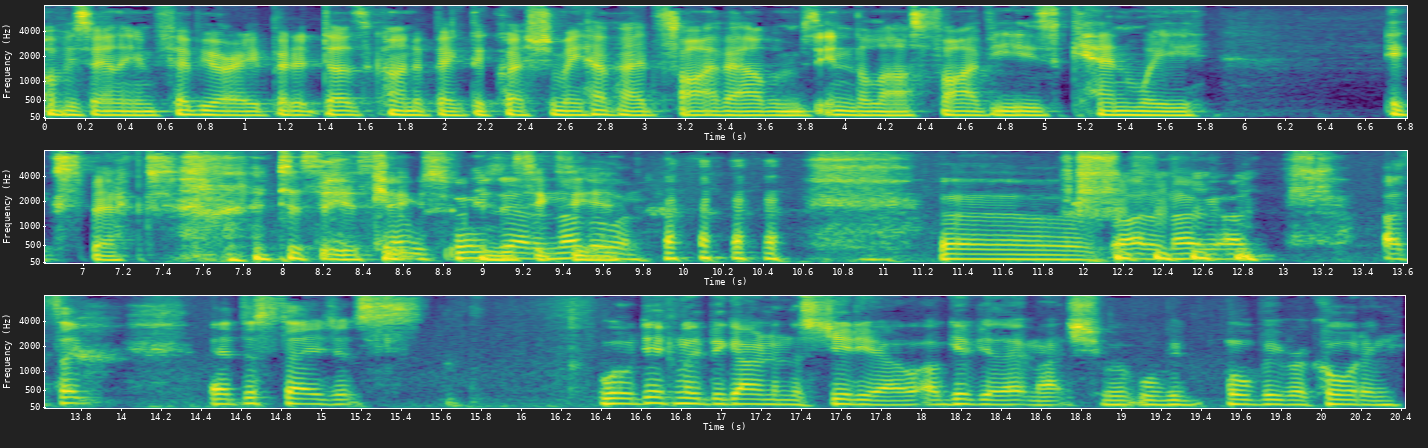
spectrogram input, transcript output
obviously only in February, but it does kind of beg the question. We have had five albums in the last five years. Can we expect to see a six in the out sixth another year? one? uh, I don't know. I, I think at this stage, it's we'll definitely be going in the studio. I'll give you that much. We'll, we'll be we'll be recording.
